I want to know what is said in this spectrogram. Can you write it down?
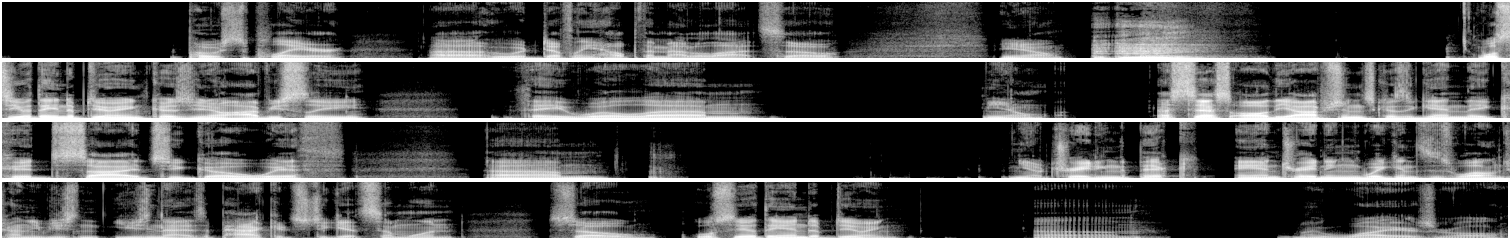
post player uh, who would definitely help them out a lot. So, you know, we'll see what they end up doing because you know obviously they will, um, you know, assess all the options because again they could decide to go with, um, you know, trading the pick and trading Wiggins as well and trying to using using that as a package to get someone. So we'll see what they end up doing. Um, my wires are all.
